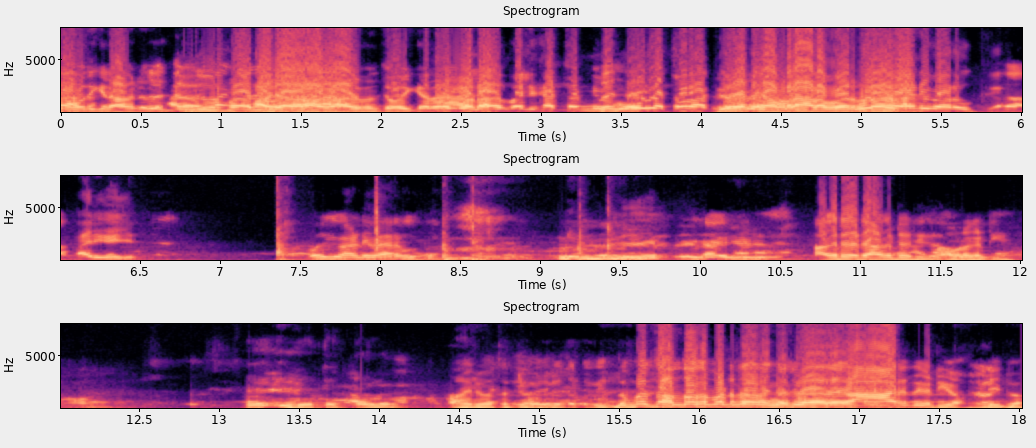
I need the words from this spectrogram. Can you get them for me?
ചോദിക്കണം അവർ ചോദിക്കാതെ വേറെ പോലുള്ള ഒരു വേണ്ടി വേറെ വെക്കുക. അങ്ങനെ വരും അങ്ങോട്ട് വരിക അവിടെ കെട്ടിയ ആ ഇരുപത്തെട്ട് ഇതിപ്പോ സന്തോഷപ്പെട്ടതാ നിങ്ങൾക്ക് ആരത് കെട്ടിയോ? കെട്ടിട്ടോ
